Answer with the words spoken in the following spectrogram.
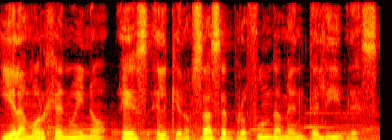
y el amor genuino es el que nos hace profundamente libres.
